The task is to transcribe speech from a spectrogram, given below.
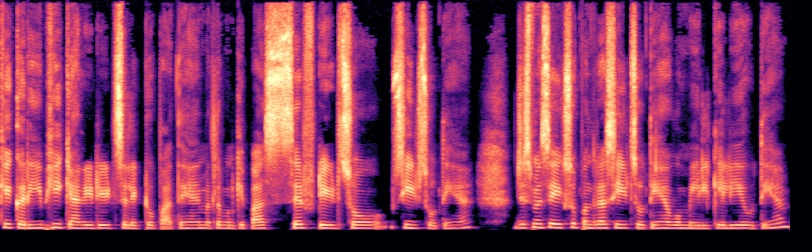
के करीब ही कैंडिडेट सेलेक्ट हो पाते हैं। मतलब उनके पास सिर्फ़ डेढ़ सौ सीट्स होती हैं, जिसमें से एक सौ पंद्रह सीट्स होती हैं, वो मेल के लिए होती हैं।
